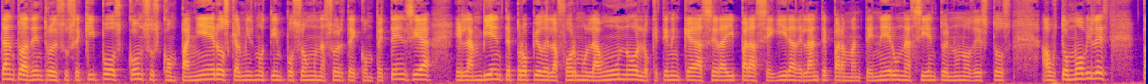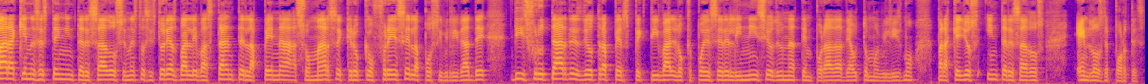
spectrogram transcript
tanto adentro de sus equipos, con sus compañeros que al mismo tiempo son una suerte de competencia, el ambiente propio de la Fórmula 1, lo que tienen que hacer ahí para seguir adelante, para mantener un asiento en uno de estos automóviles, para quienes estén interesados en estas historias vale bastante la pena asomarse, creo que ofrece la posibilidad de disfrutar desde otra perspectiva lo que puede ser el inicio de una temporada de automovilismo para aquellos interesados en los deportes.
